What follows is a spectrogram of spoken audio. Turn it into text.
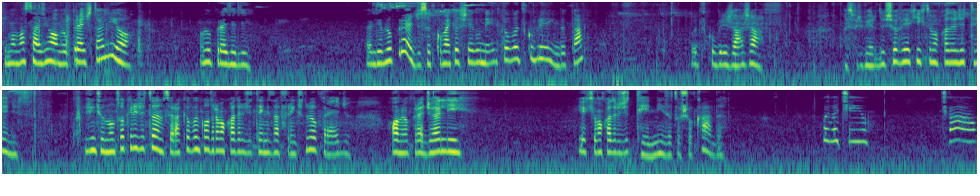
Tem uma massagem, ó. Meu prédio tá ali, ó. Olha meu prédio ali. Ali é meu prédio, só que como é que eu chego nele que eu vou descobrir ainda, tá? Vou descobrir já já. Mas primeiro deixa eu ver aqui que tem uma quadra de tênis. Gente, eu não tô acreditando. Será que eu vou encontrar uma quadra de tênis na frente do meu prédio? Ó, meu prédio é ali. E aqui é uma quadra de tênis. Eu tô chocada. Oi, gatinho. Tchau.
